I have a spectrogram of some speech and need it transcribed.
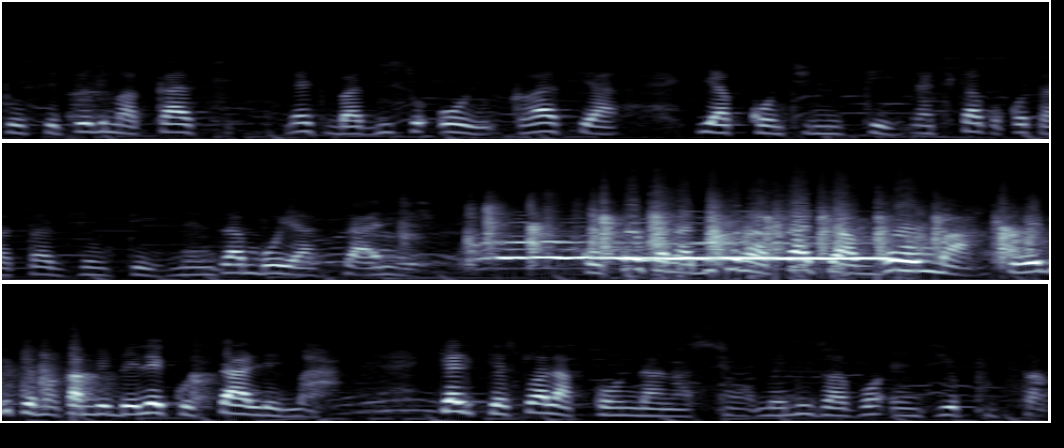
tosepeli makasi. Neti babiso oyo grâce ya, ya continuité. Natika kokɔta ata avion te. Me nzambe oyo asali. Kokɔta na biso na kati ya goma toyebi ke makambo ebele ekosalema quelle que soit la condamnation, mais nous avons un Dieu puissant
